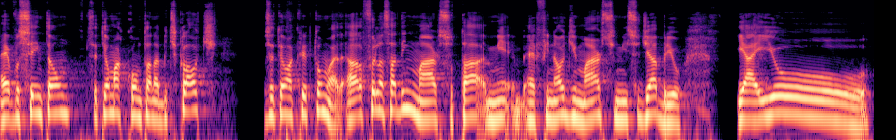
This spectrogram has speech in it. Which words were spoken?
É você então, você tem uma conta na BitCloud, você tem uma criptomoeda. Ela foi lançada em março, tá? É final de março, início de abril. E aí o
